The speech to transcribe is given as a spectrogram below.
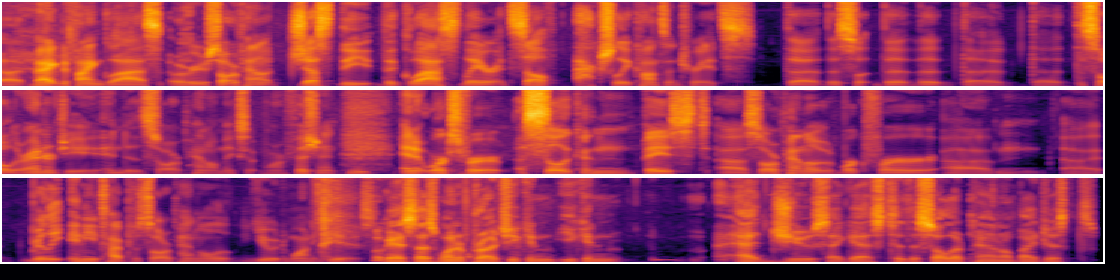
uh, magnifying glass over your solar panel, just the the glass layer itself actually concentrates the the the the the, the, solar energy into the solar panel, makes it more efficient, and it works for a silicon based uh, solar panel. It would work for um, uh, really any type of solar panel you would want to use. Okay, so that's one approach. You can you can add juice, I guess, to the solar panel by just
